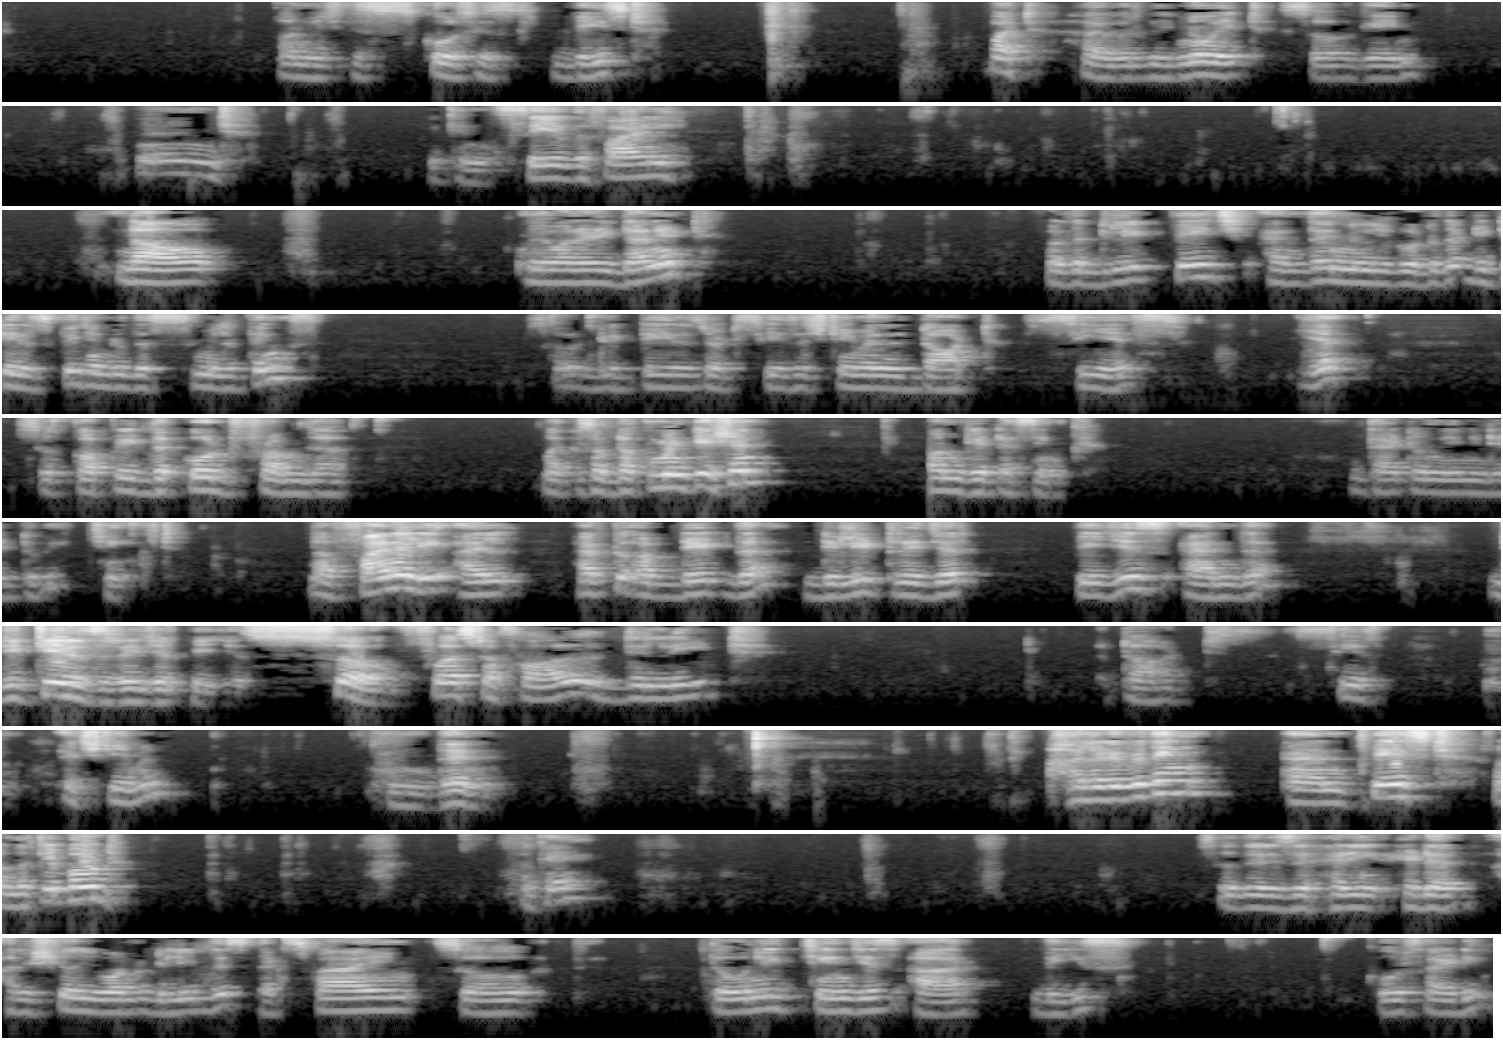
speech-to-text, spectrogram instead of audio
on which this course is based but however we know it so again and we can save the file. Now we've already done it for the delete page and then we'll go to the details page and do the similar things. So details.cshtml.cs yeah. So copied the code from the Microsoft documentation on get async that only needed to be changed now finally I'll have to update the delete razor pages and the details razor pages. So first of all, delete dot HTML and then highlight everything and paste from the clipboard. Okay. So there is a header. Are you sure you want to delete this? That's fine. So the only changes are these course id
